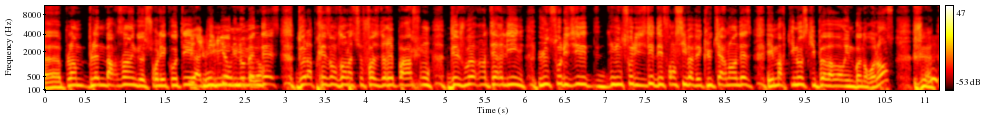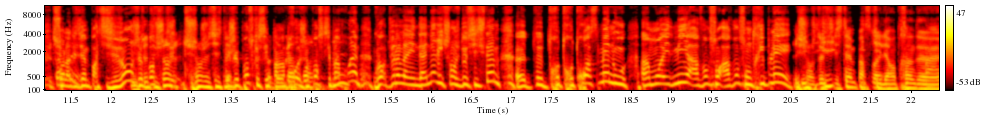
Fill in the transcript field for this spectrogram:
euh, plein, pleine barzingue sur les côtés, Hakimi, Nuno Mendes, de la présence dans la surface de réparation, des joueurs interlignes, une solidité, une solidité défensive avec Luc Hernandez et Marquinhos qui peuvent avoir une bonne relance. Je, Oui, tout à sur la deuxième partie de saison, je pense tu changes, que tu changes je pense que c'est Ça pas un peut pro, je faire pense que c'est pas un problème. Guardiola l'année dernière, il change de système euh, trois semaines ou un mois et demi avant son avant son triplé. Il change de Il- système parce qu'il est en train de, Bah,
